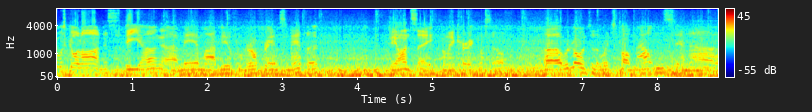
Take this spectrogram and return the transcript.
what's going on? This is D Young. Uh, me and my beautiful girlfriend Samantha, fiance. Let me correct myself. Uh, we're going to the Wichita Mountains in uh,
